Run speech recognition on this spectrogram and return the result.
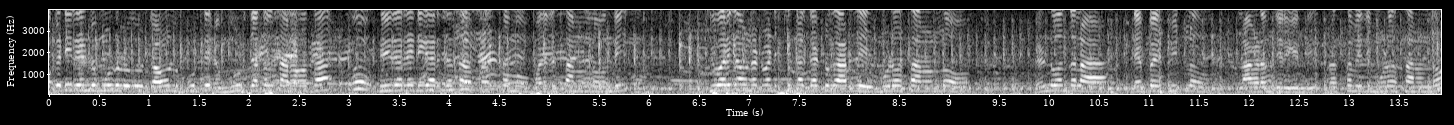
ఒకటి రెండు మూడు రౌండ్లు పూర్తి మూడు జతల తర్వాత శ్రీధర్ రెడ్డి గారి జత ప్రస్తుతము మొదటి స్థానంలో ఉంది. చివరిగా ఉన్నటువంటి చిన్న గట్టు గారిది మూడో స్థానంలో రెండు వందల డెబ్బై ఫీట్లు లాగడం జరిగింది. ప్రస్తుతం ఇది మూడో స్థానంలో.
